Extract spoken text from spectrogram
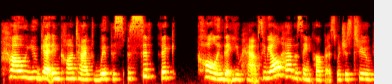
how you get in contact with the specific calling that you have. See we all have the same purpose which is to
